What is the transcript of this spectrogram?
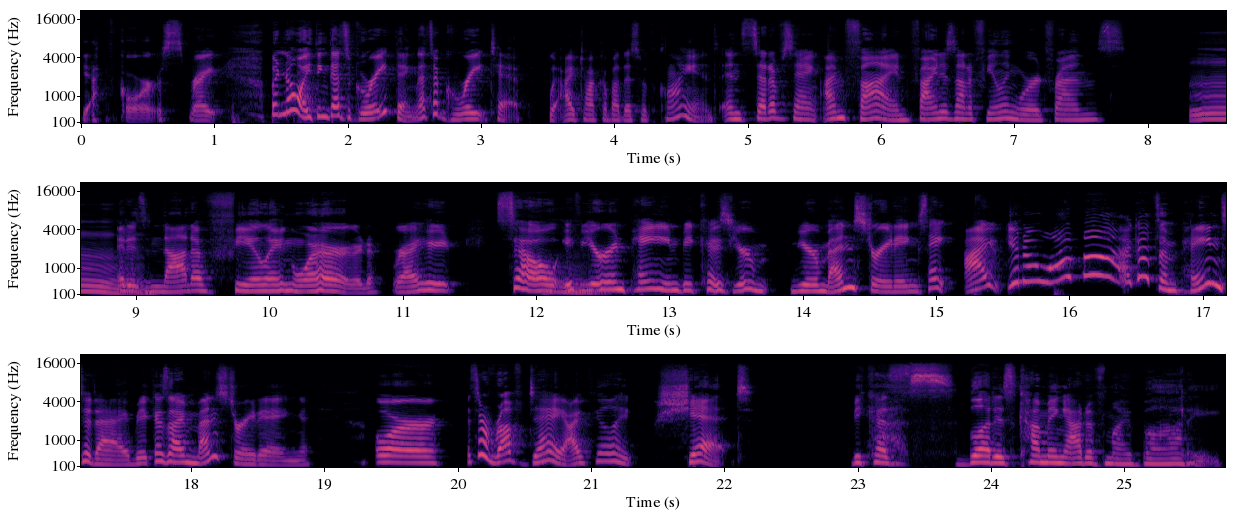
yeah, of course, right? But no, I think that's a great thing. That's a great tip. I talk about this with clients. Instead of saying, I'm fine, fine is not a feeling word, friends. Mm. It is not a feeling word, right? So if Mm. you're in pain because you're you're menstruating, say, I, you know what? I got some pain today because I'm menstruating. Or it's a rough day. I feel like shit because Yes. blood is coming out of my body.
